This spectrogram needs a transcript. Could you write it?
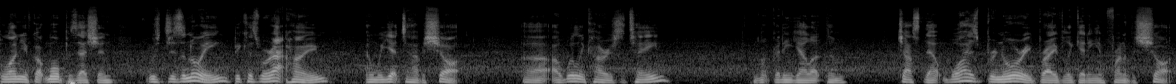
Bologna have got more possession, which is annoying because we're at home and we're yet to have a shot. Uh, I will encourage the team. I'm not going to yell at them just now. Why is Brunori bravely getting in front of a shot?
